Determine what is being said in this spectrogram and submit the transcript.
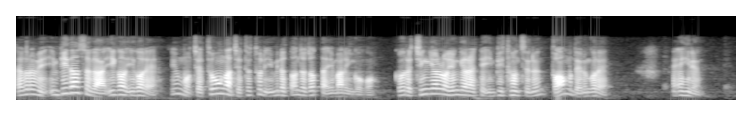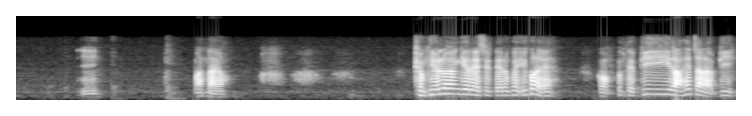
자 그러면 임피던스가 이거 이거래. 이거 뭐 Z1과 Z2를 임의로 던져줬다 이 말인 거고 그거를 직렬로 연결할 때 임피던스는 더하면 되는 거래. A는 2 맞나요? 병렬로 연결했을 때는 그냥 이거래. 어, 그때 B라 했잖아. B.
